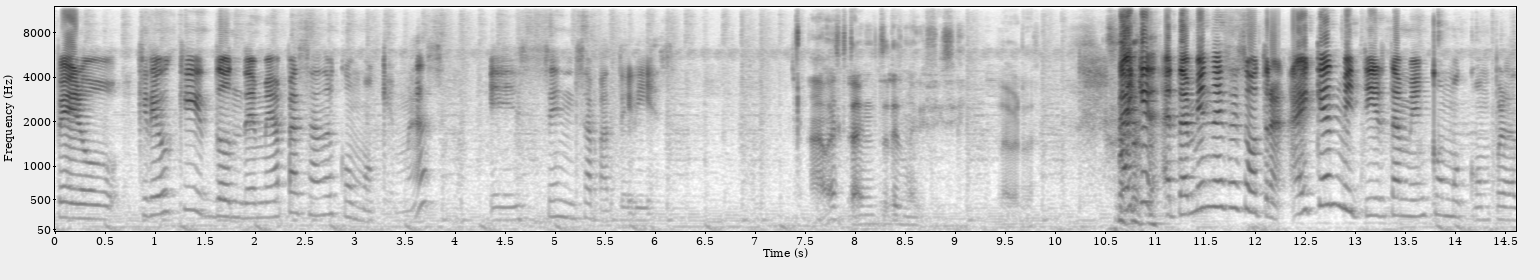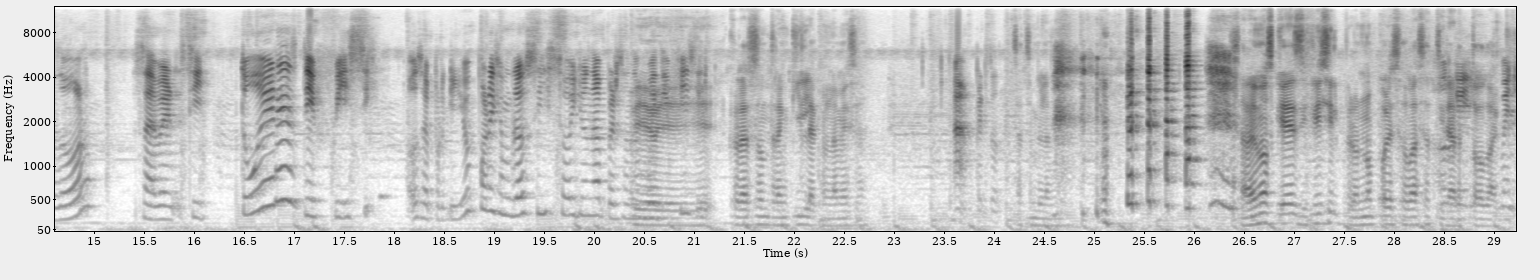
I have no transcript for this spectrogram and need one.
pero creo que donde me ha pasado como que más es en zapaterías. Ah, es que también tú eres muy difícil, la verdad. Hay que, ah, también esa es otra, hay que admitir también como comprador, saber si tú eres difícil, o sea, porque yo por ejemplo sí soy una persona Oye, muy oye, difícil. oye, corazón tranquila con la mesa. Ah, perdón. Está temblando. Sabemos que es difícil, pero no por eso vas a tirar todo aquí. Bueno,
